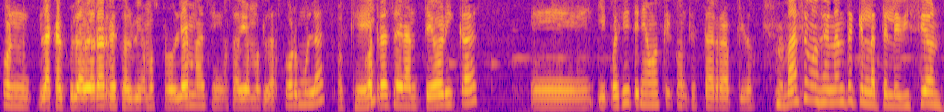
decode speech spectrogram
con la calculadora resolvíamos problemas y no sabíamos las fórmulas. Otras eran teóricas eh, y pues sí, teníamos que contestar rápido. Más emocionante que en la televisión.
